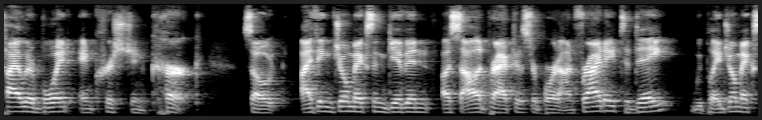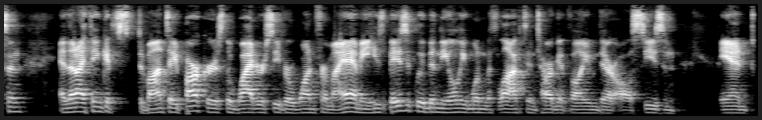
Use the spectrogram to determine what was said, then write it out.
Tyler Boyd, and Christian Kirk. So I think Joe Mixon given a solid practice report on Friday. Today, we play Joe Mixon. And then I think it's DeVante Parker is the wide receiver one for Miami. He's basically been the only one with locked in target volume there all season. And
